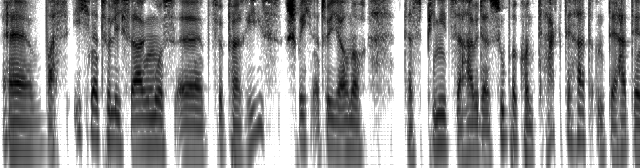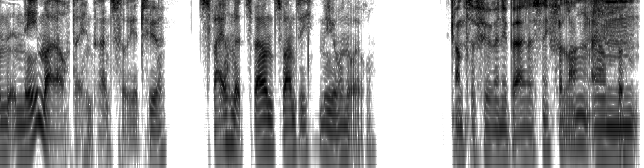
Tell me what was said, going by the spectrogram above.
Äh, was ich natürlich sagen muss, äh, für Paris spricht natürlich auch noch, dass Piniza wieder super Kontakte hat und der hat den Neymar auch dahin transferiert für 222 Millionen Euro. Ganz dafür, wenn die Bayern das nicht verlangen. Ähm,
